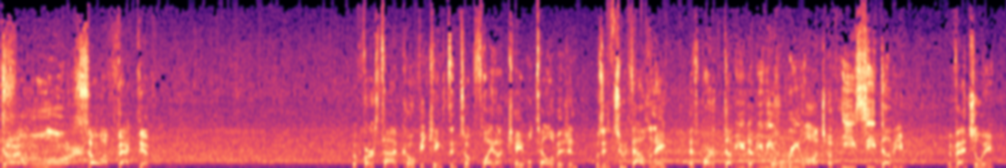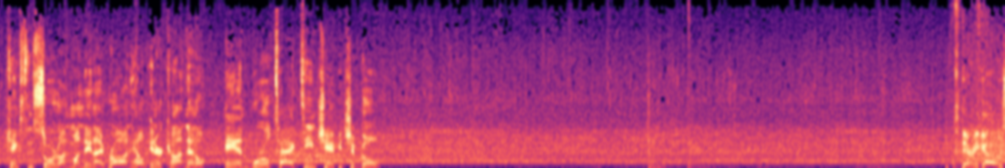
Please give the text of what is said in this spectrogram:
Good Lord. So effective. The first time Kofi Kingston took flight on cable television was in 2008 as part of WWE's relaunch of ECW. Eventually, Kingston soared on Monday Night Raw and held Intercontinental and World Tag Team Championship gold. There he goes,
